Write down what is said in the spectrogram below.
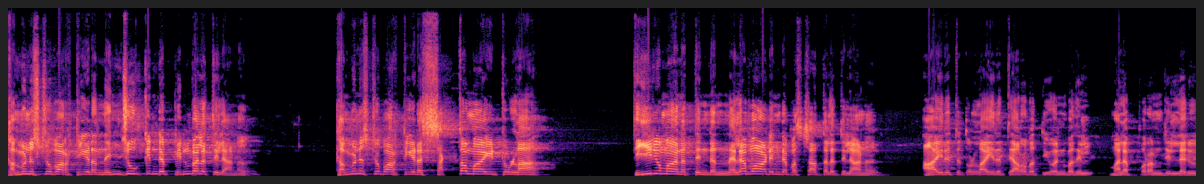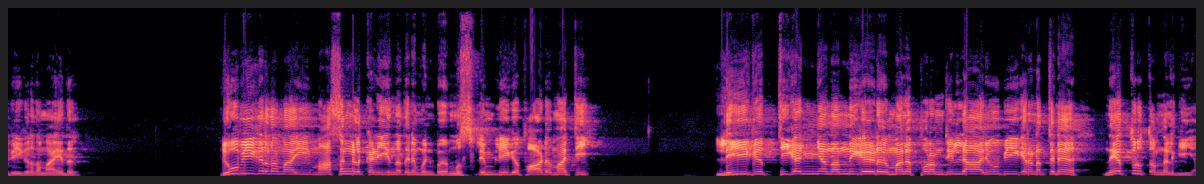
കമ്മ്യൂണിസ്റ്റ് പാർട്ടിയുടെ നെഞ്ചൂക്കിന്റെ പിൻബലത്തിലാണ് കമ്മ്യൂണിസ്റ്റ് പാർട്ടിയുടെ ശക്തമായിട്ടുള്ള തീരുമാനത്തിന്റെ നിലപാടിന്റെ പശ്ചാത്തലത്തിലാണ് ആയിരത്തി തൊള്ളായിരത്തി അറുപത്തി ഒൻപതിൽ മലപ്പുറം ജില്ല രൂപീകൃതമായത്. രൂപീകൃതമായി മാസങ്ങൾ കഴിയുന്നതിന് മുൻപ് മുസ്ലിം ലീഗ് പാടുമാറ്റി ലീഗ് തികഞ്ഞ നന്ദികേട് മലപ്പുറം ജില്ലാ രൂപീകരണത്തിന് നേതൃത്വം നൽകിയ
